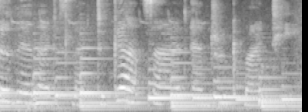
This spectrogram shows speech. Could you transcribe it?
So then I just like to go outside and drink my tea.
